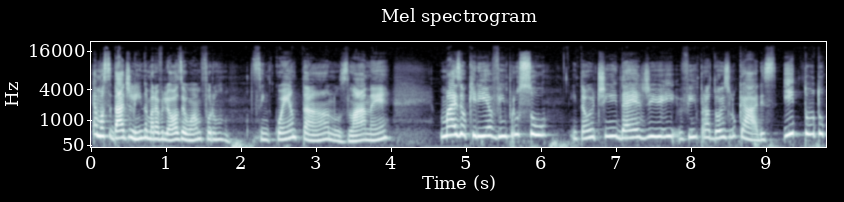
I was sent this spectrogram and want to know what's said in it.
É uma cidade linda, maravilhosa, eu amo, foram 50 anos lá, né? Mas eu queria vir para o sul. Então eu tinha ideia de vir para dois lugares. E tudo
